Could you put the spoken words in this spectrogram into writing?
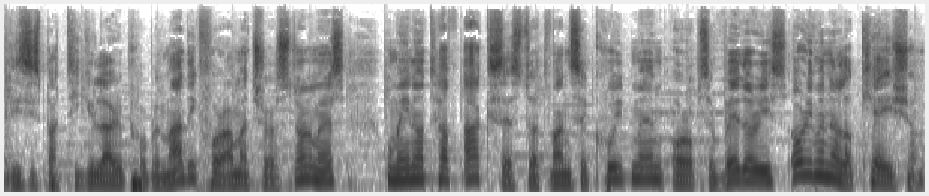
This is particularly problematic for amateur astronomers who may not have access to advanced equipment or observatories or even a location.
